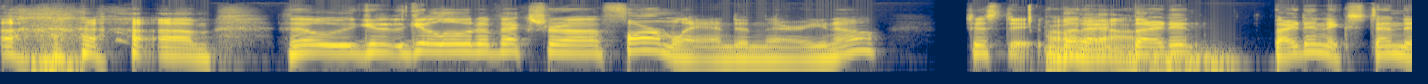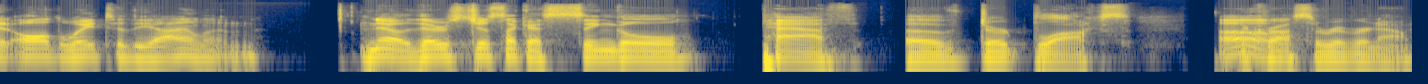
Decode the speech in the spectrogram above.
um, so we get get a little bit of extra farmland in there, you know. Just Oh, but yeah. I but I didn't but I didn't extend it all the way to the island. No, there's just like a single path of dirt blocks Oh, across the river now.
